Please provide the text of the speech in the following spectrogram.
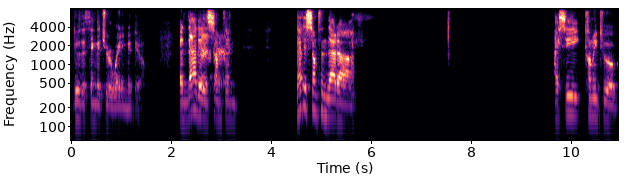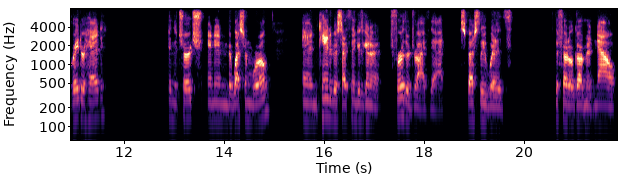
do the thing that you were waiting to do. And that is something that is something that uh, i see coming to a greater head in the church and in the western world. And cannabis i think is going to further drive that especially with the federal government now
